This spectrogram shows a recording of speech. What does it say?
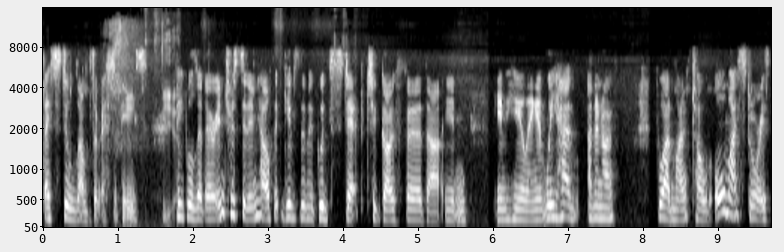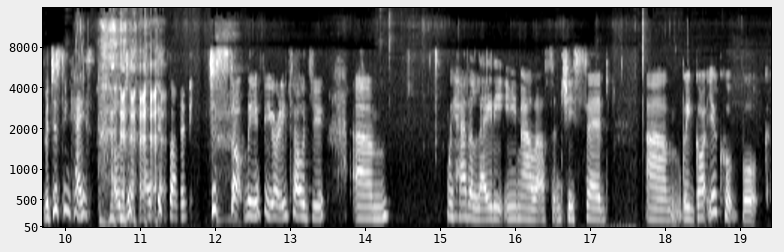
They still love the recipes. Yeah. People that are interested in health, it gives them a good step to go further in in healing. And we have, I don't know if Fuad might have told all my stories, but just in case, I'll just tell this one. Just stop me if he already told you. Um, we had a lady email us and she said, um, We got your cookbook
